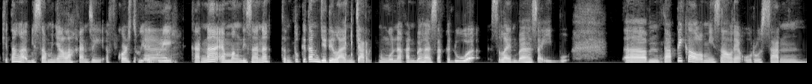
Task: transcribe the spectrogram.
kita nggak bisa menyalahkan sih. Of course, we Benar. agree. Karena emang di sana tentu kita menjadi lancar menggunakan bahasa kedua selain bahasa ibu. Em, tapi kalau misalnya urusan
